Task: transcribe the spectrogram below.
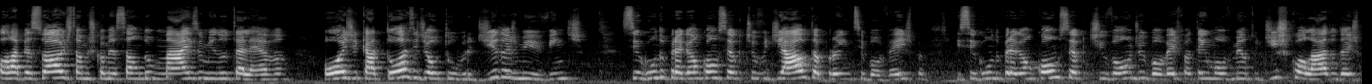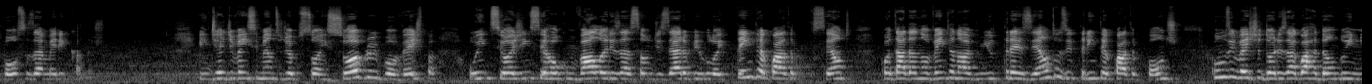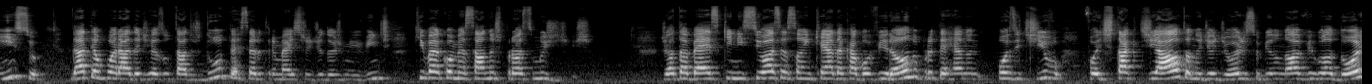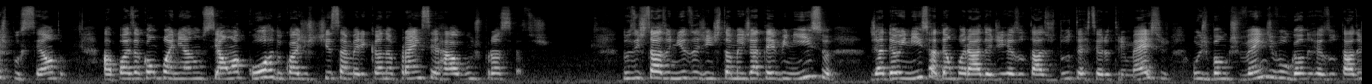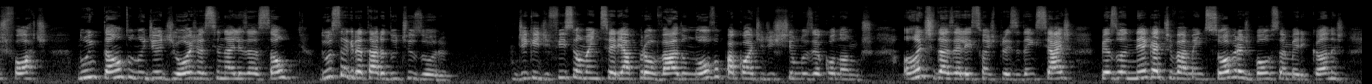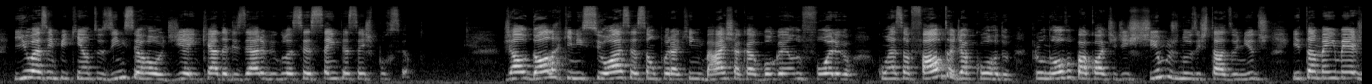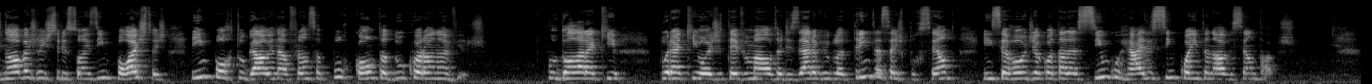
Olá pessoal, estamos começando mais um Minuto Eleva. Hoje, 14 de outubro de 2020, segundo pregão consecutivo de alta para o índice Bovespa e segundo pregão consecutivo onde o Ibovespa tem um movimento descolado das bolsas americanas. Em dia de vencimento de opções sobre o Ibovespa, o índice hoje encerrou com valorização de 0,84%, cotada a 99.334 pontos, com os investidores aguardando o início da temporada de resultados do terceiro trimestre de 2020, que vai começar nos próximos dias. JBS, que iniciou a sessão em queda, acabou virando para o terreno positivo, foi destaque de alta no dia de hoje, subindo 9,2%, após a companhia anunciar um acordo com a justiça americana para encerrar alguns processos. Nos Estados Unidos, a gente também já teve início já deu início à temporada de resultados do terceiro trimestre, os bancos vêm divulgando resultados fortes. No entanto, no dia de hoje, a sinalização do secretário do Tesouro de que dificilmente seria aprovado um novo pacote de estímulos econômicos antes das eleições presidenciais pesou negativamente sobre as bolsas americanas e o S&P 500 encerrou o dia em queda de 0,66%. Já o dólar, que iniciou a sessão por aqui embaixo, acabou ganhando fôlego com essa falta de acordo para o novo pacote de estímulos nos Estados Unidos e também em meio às novas restrições impostas em Portugal e na França por conta do coronavírus. O dólar aqui por aqui hoje teve uma alta de 0,36% e encerrou o dia cotado a R$ 5,59.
